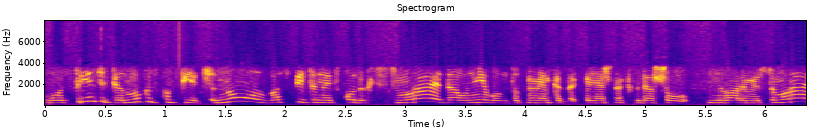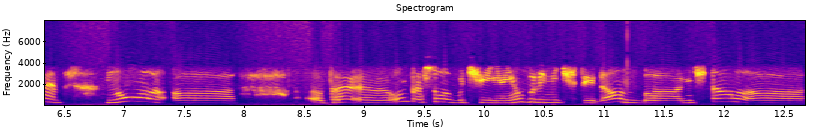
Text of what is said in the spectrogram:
Вот, в принципе, он мог откупиться. Но воспитанный в кодексе самурая, да, он не был на тот момент, когда, конечно, когда шел в армию самураем, но э, э, про- э, он прошел обучение, у него были мечты, да, он э, мечтал э,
